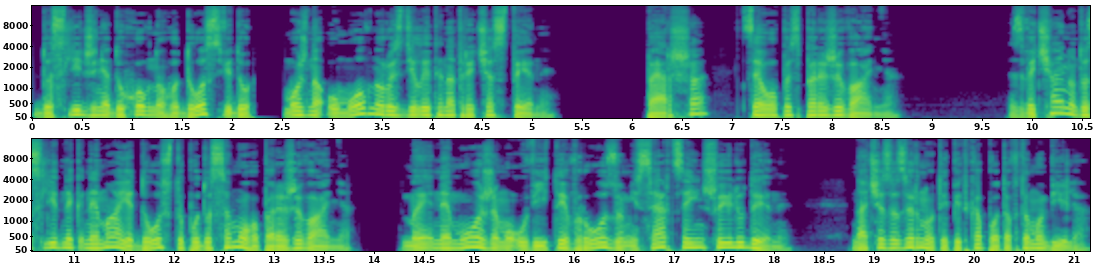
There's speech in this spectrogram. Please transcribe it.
Дослідження духовного досвіду можна умовно розділити на три частини. Перша це опис переживання. Звичайно, дослідник не має доступу до самого переживання, ми не можемо увійти в розум і серце іншої людини, наче зазирнути під капот автомобіля.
